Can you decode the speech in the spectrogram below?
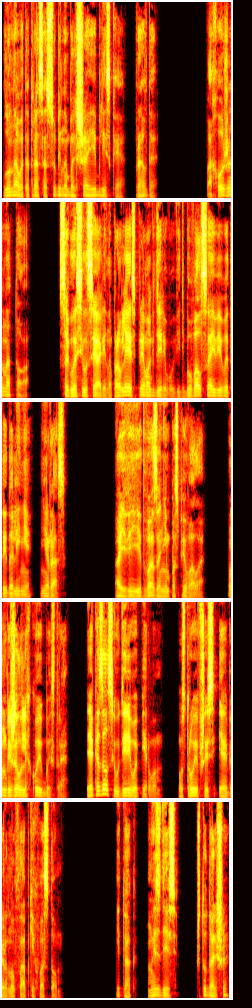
«Луна в этот раз особенно большая и близкая, правда?» «Похоже на то», — согласился Ари, направляясь прямо к дереву, ведь бывал с Айви в этой долине не раз. Айви едва за ним поспевала. Он бежал легко и быстро, и оказался у дерева первым, устроившись и обернув лапки хвостом. «Итак, мы здесь. Что дальше?»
